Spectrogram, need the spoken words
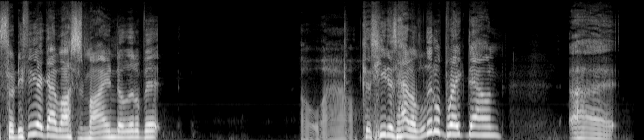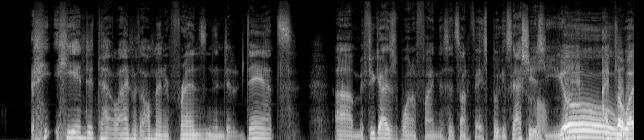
So do you think that guy lost his mind a little bit? Oh wow. Because he just had a little breakdown. Uh, he he ended that line with "All men are friends" and then did a dance. Um, if you guys want to find this, it's on Facebook. It's actually just Oh, yo, I felt what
